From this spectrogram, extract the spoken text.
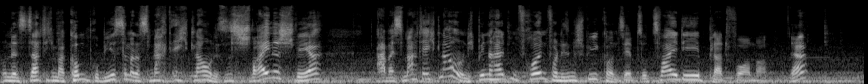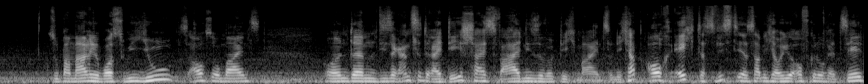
Und jetzt dachte ich mal, komm, probierst du mal, das macht echt Laune. Es ist schweineschwer, aber es macht echt Laune. Und ich bin halt ein Freund von diesem Spielkonzept, so 2D-Plattformer. Ja? Super Mario Bros. Wii U ist auch so meins. Und ähm, dieser ganze 3D-Scheiß war halt nie so wirklich meins. Und ich habe auch echt, das wisst ihr, das habe ich auch hier oft genug erzählt,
